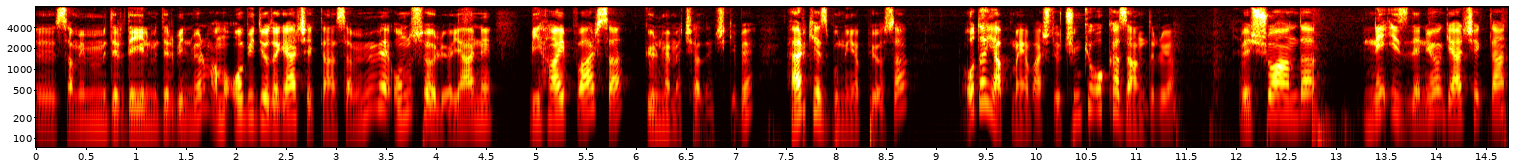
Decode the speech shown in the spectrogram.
e, samimi midir değil midir bilmiyorum ama o videoda gerçekten samimi ve onu söylüyor. Yani bir hype varsa gülmeme challenge gibi herkes bunu yapıyorsa o da yapmaya başlıyor. Çünkü o kazandırıyor. Ve şu anda ne izleniyor gerçekten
